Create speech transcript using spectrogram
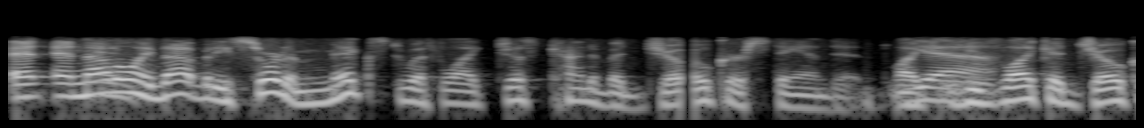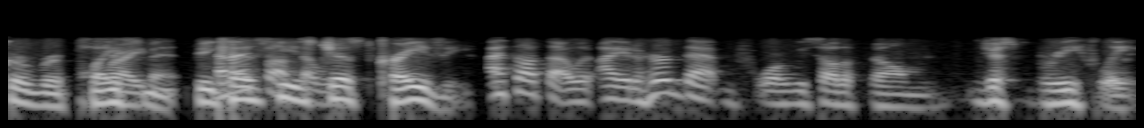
And and not And- only that, but he's sort of mixed with like just kind of a Joker stand-in. Like Yeah. he's like a Joker replacement I because he's was- just crazy. I thought that was, I had heard that before we saw the film, just briefly,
